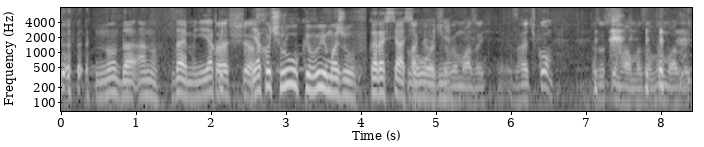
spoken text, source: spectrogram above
Ну да, а ну, дай мені. Я, Та хоч, щас. я хоч руки вимажу в карася На, коротше, сьогодні. вимазуй. З гачком, з усім гамазом вимазуй.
